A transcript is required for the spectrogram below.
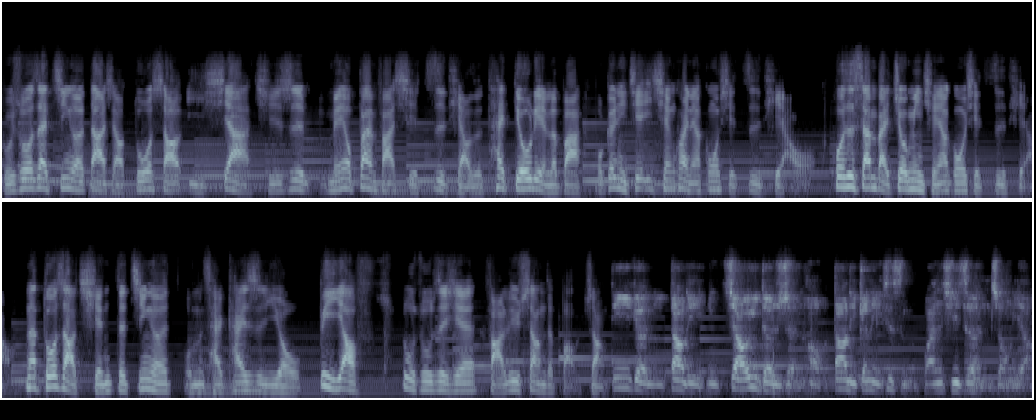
比如说在金额大小多少以下，其实是没有办法写字条的。太丢脸了吧！我跟你借一千块，你要跟我写字条，或是三百救命钱要跟我写字条，那多少钱的金额，我们才开始有必要诉诸这些法律上的保障？第一个，你到底你交易的人哦，到底跟你是什么关系，这很重要。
